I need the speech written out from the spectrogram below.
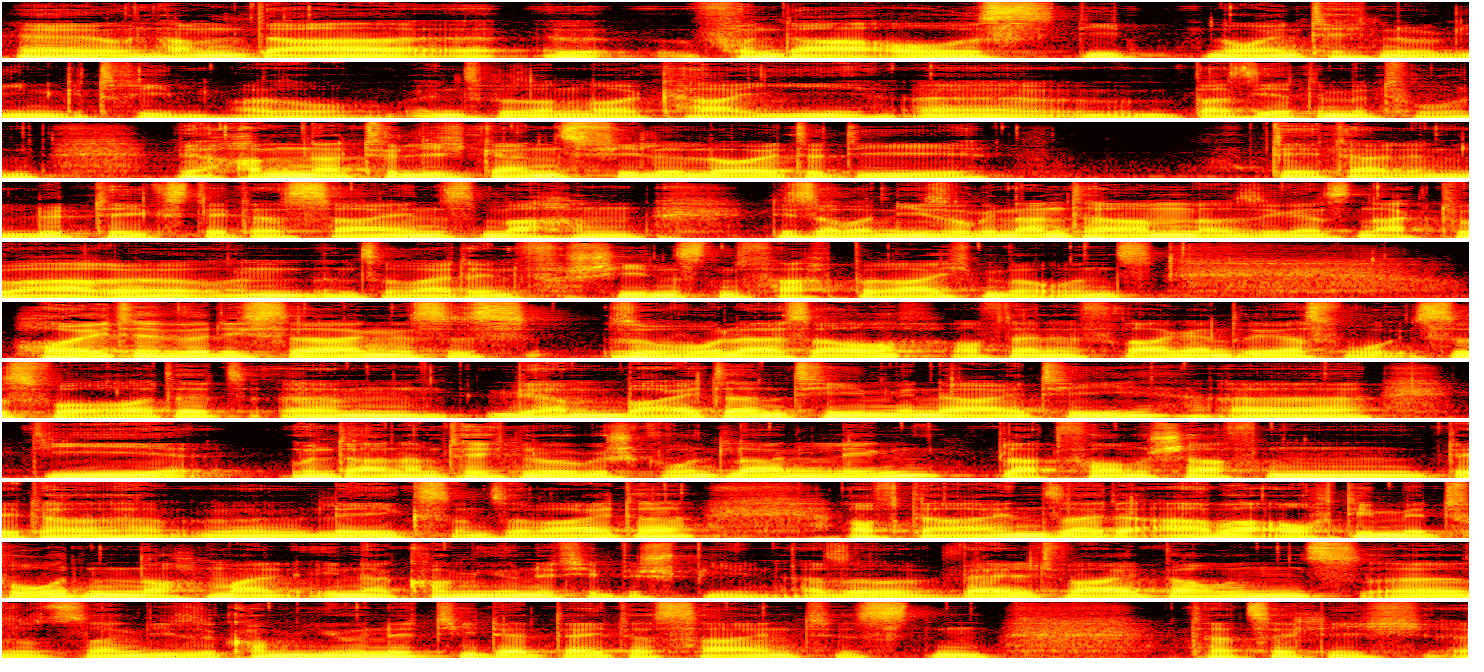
äh, und haben da äh, von da aus die neuen Technologien getrieben, also insbesondere KI-basierte Methoden. Wir haben natürlich ganz viele Leute, die Data Analytics, Data Science machen, die es aber nie so genannt haben, also die ganzen Aktuare und, und so weiter in verschiedensten Fachbereichen bei uns. Heute würde ich sagen, es ist sowohl als auch. Auf deine Frage, Andreas, wo ist es verortet? Ähm, wir haben weiter ein Team in der IT, äh, die unter anderem technologische Grundlagen legen, Plattformen schaffen, Data äh, Lakes und so weiter. Auf der einen Seite aber auch die Methoden nochmal in der Community bespielen. Also weltweit bei uns äh, sozusagen diese Community der Data Scientisten tatsächlich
